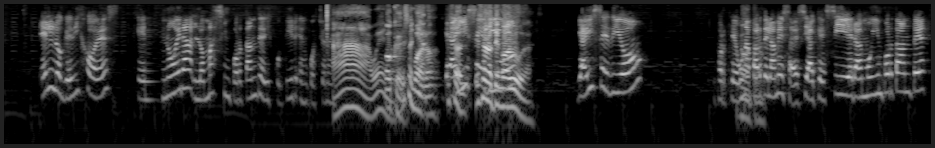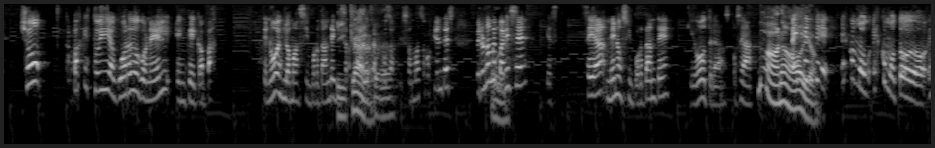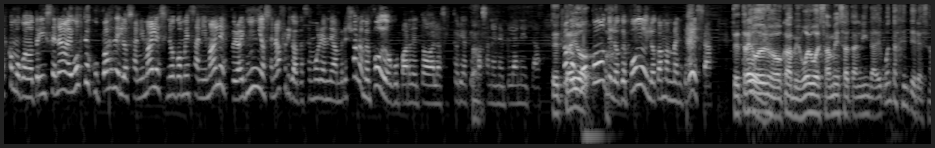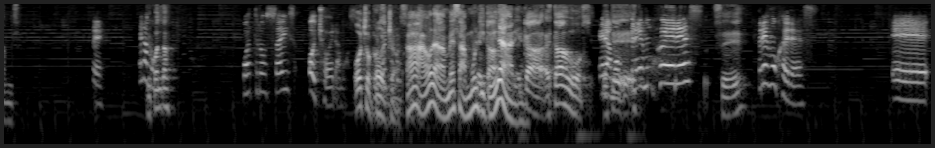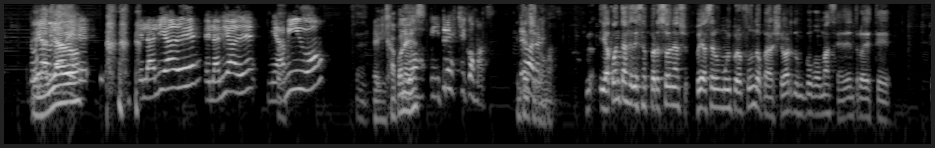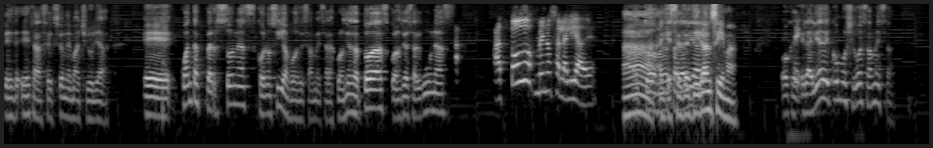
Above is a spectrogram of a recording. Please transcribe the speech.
él lo que dijo es que no era lo más importante a discutir en cuestiones. Ah, bueno. Ok, eso, bueno. Y eso, no dio- tengo duda. Y ahí se dio, porque una parte de la mesa decía que sí era muy importante. Yo, capaz que estoy de acuerdo con él en que capaz que no es lo más importante, Y quizás claro. hay otras cosas que son más urgentes, pero no me parece que sea menos importante que otras. O sea, No, no, Hay obvio. gente, es como, es como todo, es como cuando te dicen, ah, y vos te ocupás de los animales y no comes animales, pero hay niños en África que se mueren de hambre. Yo no me puedo ocupar de todas las historias que Claro. pasan en el planeta. Te Yo me traigo, ocupo de lo que puedo y lo que más me interesa. te traigo de nuevo, Cami, vuelvo a esa mesa tan linda. ¿De cuánta gente era esa mesa? Sí. ¿De Éramos cuántas? cuatro, seis, ocho éramos. Ocho personas. Ocho. Ah, una mesa multitudinaria. Estabas vos. Éramos Este, tres mujeres, sí. tres mujeres. Eh, te El voy a hablar aliado. de- el aliade, el aliade, mi Sí. amigo Sí. El y, japonés. dos- y tres chicos más. Y Tres tres varones chicos más. ¿Y a cuántas de esas personas, voy a ser muy profundo para llevarte un poco más eh, dentro de, este, de esta sección de machiruleada? Eh, ¿Cuántas personas conocías vos de esa mesa? ¿Las conocías a todas? ¿Conocías a algunas? A todos menos al aliade. Ah, A todos el menos que se la te tiró encima. Ok, Sí. ¿el aliade cómo llegó a esa mesa?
